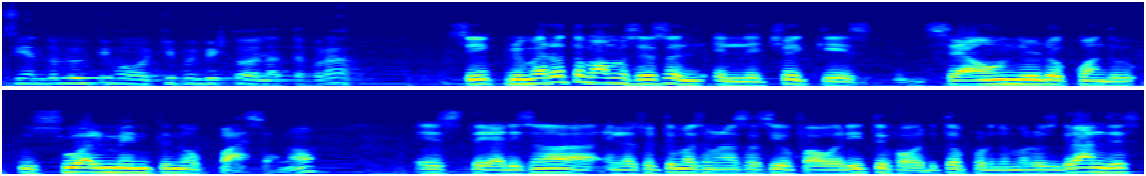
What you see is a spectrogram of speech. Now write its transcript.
siendo el último equipo invicto de la temporada. Sí, primero tomamos eso, el, el hecho de que sea underdog cuando usualmente no pasa, ¿no? Este, Arizona en las últimas semanas ha sido favorito y favorito por números grandes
